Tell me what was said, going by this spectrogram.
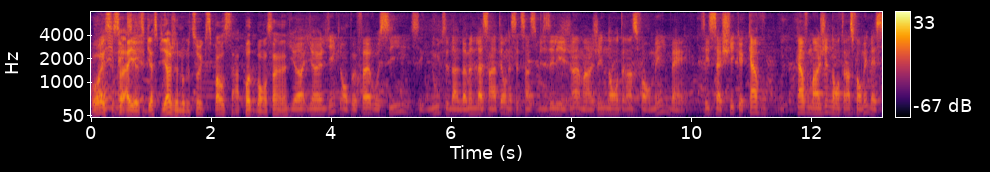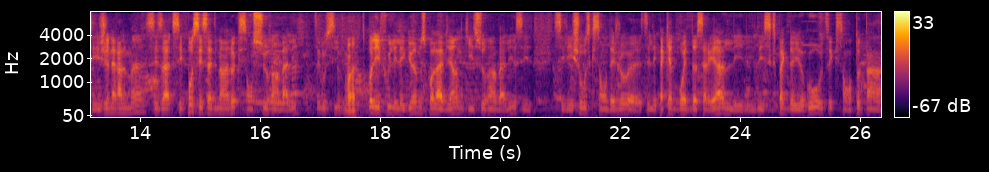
Ouais, c'est ça. Hey, Il y a du gaspillage de nourriture qui se passe, ça n'a pas de bon sens. Hein? Il y, a, il y a un lien qu'on peut faire aussi, c'est que nous, dans le domaine de la santé, on essaie de sensibiliser les gens à manger non transformé. Ben, sachez que quand vous, quand vous mangez non transformé, ben, c'est généralement, c'est pas ces aliments-là qui sont suremballés. Aussi. Ouais. C'est pas les fruits, les légumes, c'est pas la viande qui est suremballée, c'est c'est les choses qui sont déjà, euh, tu sais, les paquets de boîtes de céréales, les, les, les six-packs de yogourt, tu sais, qui sont tout en,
